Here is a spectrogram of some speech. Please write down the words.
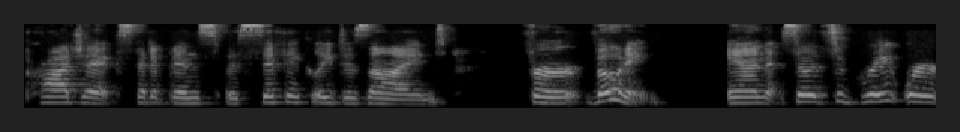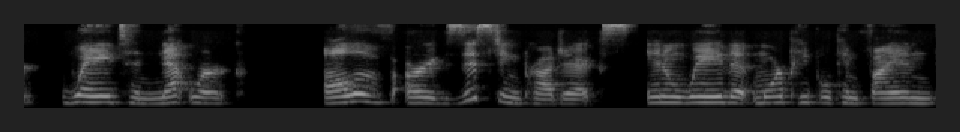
projects that have been specifically designed for voting. And so it's a great work, way to network all of our existing projects in a way that more people can find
